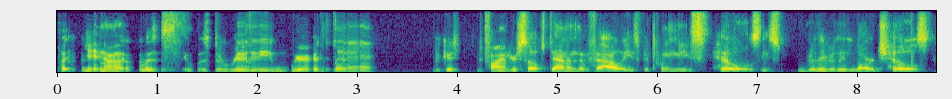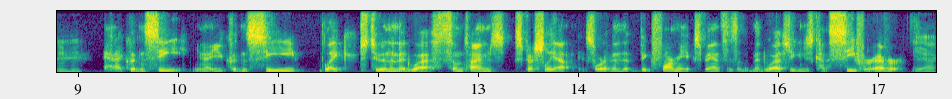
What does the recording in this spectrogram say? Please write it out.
but you know, it was it was a really weird land because you find yourselves down in the valleys between these hills, these really, really large hills. Mm-hmm. And I couldn't see, you know, you couldn't see like to in the Midwest. Sometimes, especially out sort of in the big farming expanses of the Midwest, you can just kind of see forever. Yeah.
